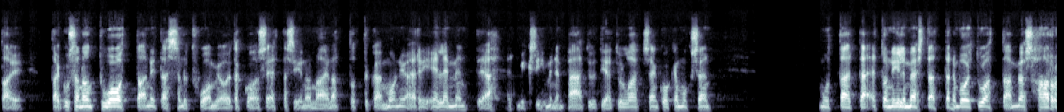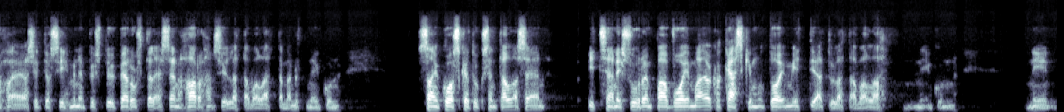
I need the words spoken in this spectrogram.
tai, tai kun sanon tuottaa, niin tässä nyt huomioitakoon se, että siinä on aina totta kai monia eri elementtejä, että miksi ihminen päätyy tietynlaiseen kokemukseen, mutta että, että on ilmeistä, että ne voi tuottaa myös harhoja, ja sitten jos ihminen pystyy perustelemaan sen harhan sillä tavalla, että mä nyt niin kuin sain kosketuksen tällaiseen itseäni suurempaa voimaa, joka käski mun toimia tietyllä tavalla, niin, kuin, niin,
